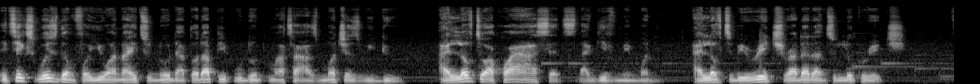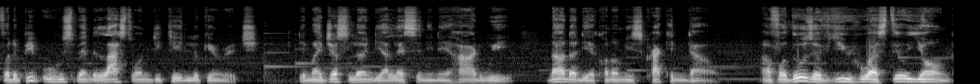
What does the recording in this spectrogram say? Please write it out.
It takes wisdom for you and I to know that other people don't matter as much as we do. I love to acquire assets that give me money. I love to be rich rather than to look rich. For the people who spend the last one decade looking rich, they might just learn their lesson in a hard way now that the economy is cracking down And for those of you who are still young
